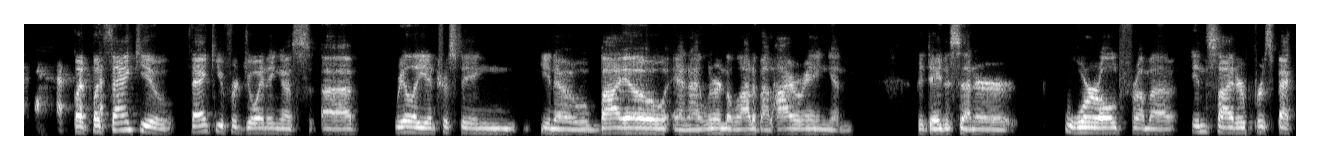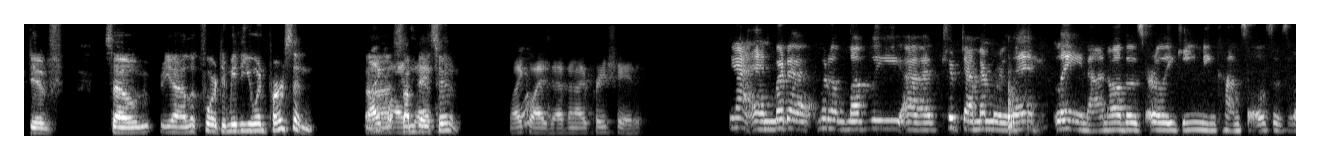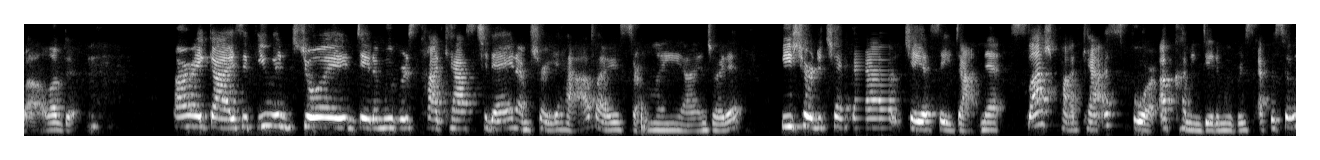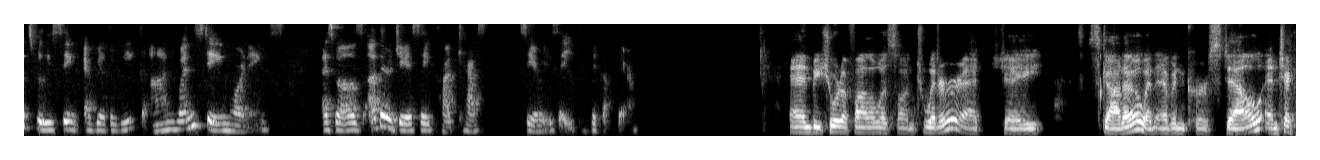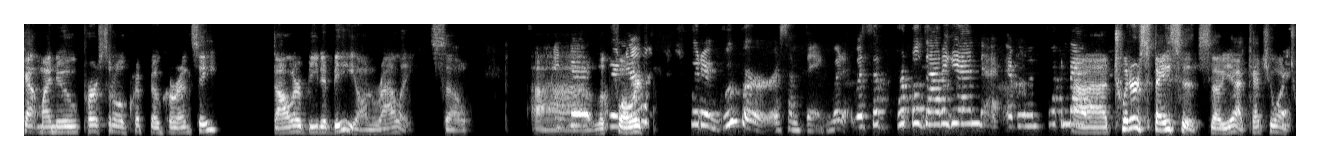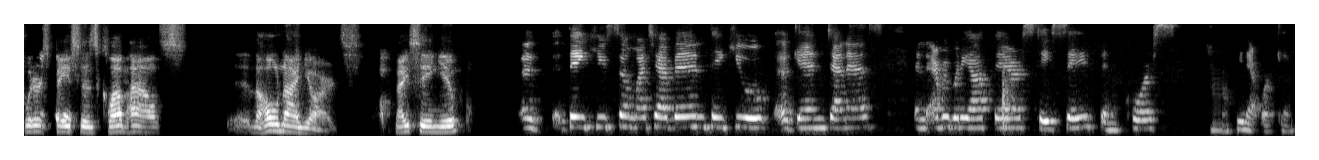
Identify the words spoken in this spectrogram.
but, but thank you. Thank you for joining us. Uh, really interesting, you know, bio. And I learned a lot about hiring and the data center world from a insider perspective. So yeah, I look forward to meeting you in person uh, someday Evan. soon. Likewise, Evan, I appreciate it. Yeah, and what a what a lovely uh, trip down memory lane, lane on all those early gaming consoles as well. Loved it. All right, guys, if you enjoyed Data Movers podcast today, and I'm sure you have, I certainly uh, enjoyed it. Be sure to check out jsa.net slash podcast for upcoming Data Movers episodes releasing every other week on Wednesday mornings, as well as other JSA podcast series that you can pick up there. And be sure to follow us on Twitter at Jay Scotto and Evan Kirstel and check out my new personal cryptocurrency, Dollar B2B on Rally. So uh, you're- look you're forward. now Twitter grouper or something. What, what's the purple dot again? Everyone's talking about. Uh, Twitter Spaces. So yeah, catch you on Twitter Spaces, Clubhouse, uh, the whole nine yards. Nice seeing you. Uh, thank you so much, Evan. Thank you again, Dennis, and everybody out there. Stay safe and, of course, happy networking.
